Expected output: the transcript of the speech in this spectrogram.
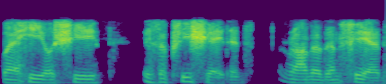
where he or she is appreciated rather than feared.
